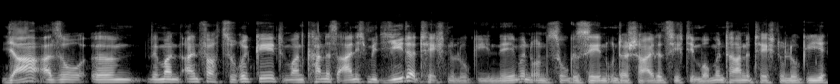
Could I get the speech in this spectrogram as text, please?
ja, also ähm, wenn man einfach zurückgeht, man kann es eigentlich mit jeder Technologie nehmen und so gesehen unterscheidet sich die momentane Technologie,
